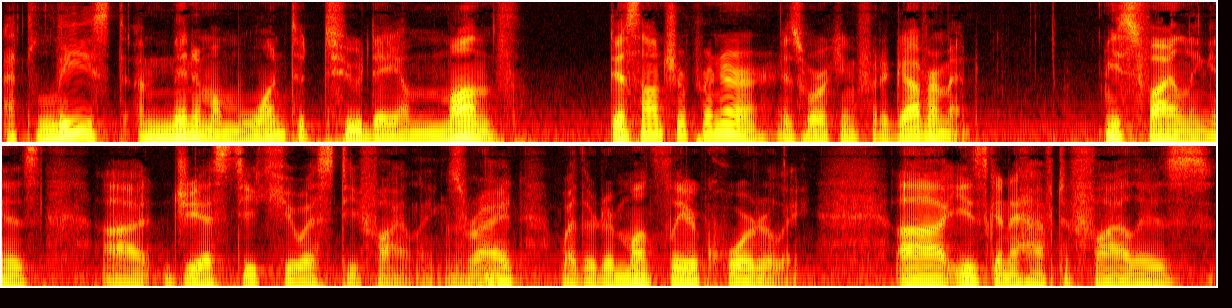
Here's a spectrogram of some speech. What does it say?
at least a minimum one to two day a month, this entrepreneur is working for the government. He's filing his uh, GST, QST filings, Mhm. right? Whether they're monthly or quarterly. Uh, he's going to have to file his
